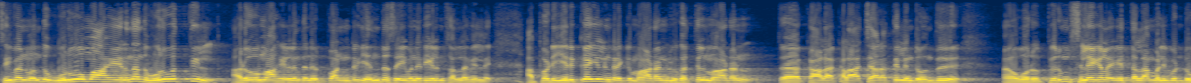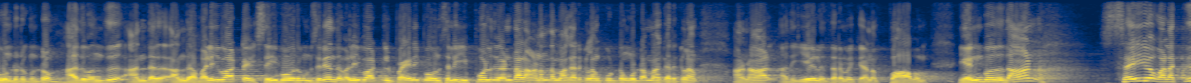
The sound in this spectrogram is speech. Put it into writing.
சிவன் வந்து உருவமாக இருந்து அந்த உருவத்தில் அருவமாக எழுந்து நிற்பான் என்று எந்த செய்வ நெறியிலும் சொல்லவில்லை. அப்படி இருக்கையில் இன்றைக்கு மாடர்ன் யுகத்தில் மாடர்ன் கால கலாச்சாரத்தில் இன்று வந்து ஒரு பெரும் சிலைகளை வைத்தெல்லாம் வழிபட்டு கொண்டிருக்கின்றோம். அது வந்து அந்த அந்த வழிபாட்டை செய்பவருக்கும் சரி அந்த வழிபாட்டில் பயணிப்பவரும் சரி இப்பொழுது வேண்டால் ஆனந்தமாக இருக்கலாம் கூட்டம் கூட்டமாக இருக்கலாம். ஆனால் அது ஏழு திறமைக்கான பாவம். என்பதுதான் செய்வ வழக்கு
